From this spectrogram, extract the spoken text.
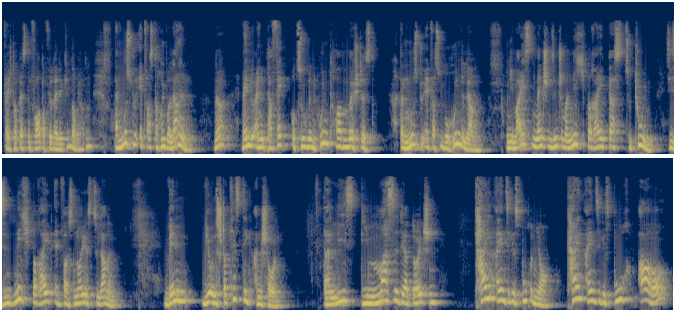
vielleicht der beste Vater für deine Kinder werden. Dann musst du etwas darüber lernen. Ne? Wenn du einen perfekt erzogenen Hund haben möchtest, dann musst du etwas über Hunde lernen. Und die meisten Menschen sind schon mal nicht bereit, das zu tun. Sie sind nicht bereit, etwas Neues zu lernen. Wenn wir uns Statistiken anschauen, dann liest die Masse der Deutschen kein einziges Buch im Jahr. Kein einziges Buch, aber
